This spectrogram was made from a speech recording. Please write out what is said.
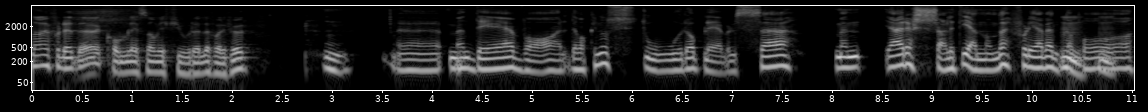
Nei, for det, det kom liksom i fjor eller forrige fjor. Mm. Eh, men det var Det var ikke noe stor opplevelse. Men jeg rusha litt igjennom det, fordi jeg venta Mm, på mm.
